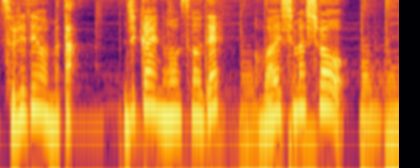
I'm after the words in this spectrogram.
それではまた次回の放送でお会いしましょう。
